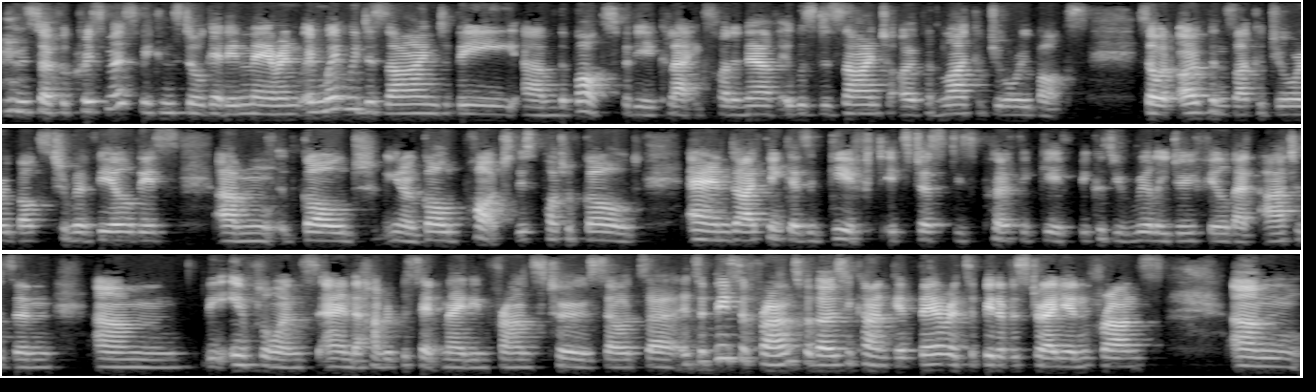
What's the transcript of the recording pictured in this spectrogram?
so for Christmas, we can still get in there. And, and when we designed the um, the box for the Eclat Extraordinaire, it was designed to open like a jewelry box. So it opens like a jewelry box to reveal this um, gold, you know, gold pot, this pot of gold. And I think as a gift, it's just this perfect gift because you really do feel that artisan, um, the influence, and 100% made in France too. So it's a it's a piece of France for those who can't get there. It's a bit of Australian France um,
